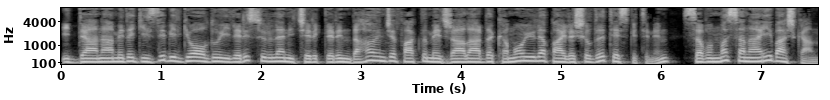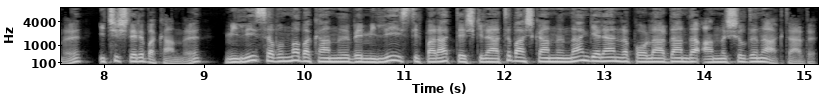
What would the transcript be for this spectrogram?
iddianamede gizli bilgi olduğu ileri sürülen içeriklerin daha önce farklı mecralarda kamuoyuyla paylaşıldığı tespitinin, Savunma Sanayi Başkanlığı, İçişleri Bakanlığı, Milli Savunma Bakanlığı ve Milli İstihbarat Teşkilatı Başkanlığından gelen raporlardan da anlaşıldığını aktardı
